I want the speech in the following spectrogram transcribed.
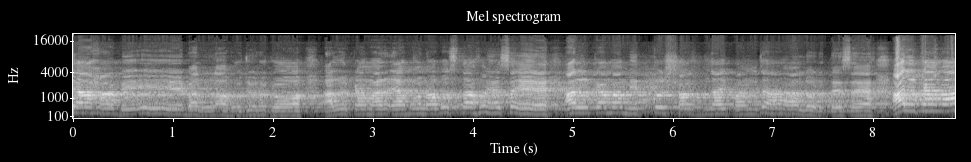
ইয়া হাবিব আল্লাহ হুজুর গো, আলকামার এমন অবস্থা হয়েছে, আলকামা মৃত্যু সজ্জায় পাঞ্জা লড়তেছে আলকামা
